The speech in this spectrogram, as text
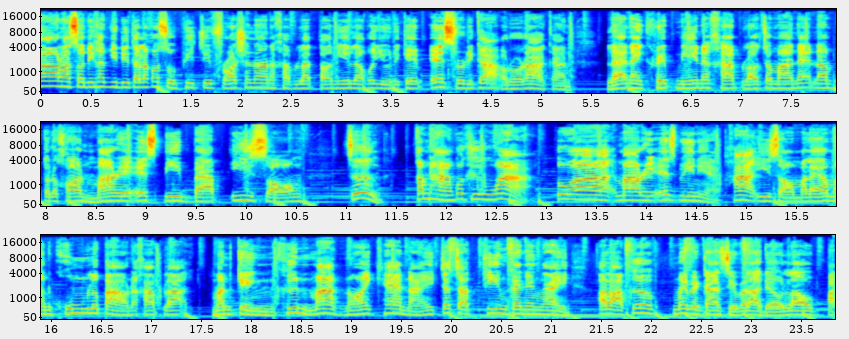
เอาล่ะสวัสดีครับ ยินดีต้อนรับเข้าสู่ PG Frost Channel นะครับ และตอนนี้เราก็อยู่ในเกม s r o d i c a Aurora กัน และในคลิปนี้นะครับ เราจะมาแนะนำตัวละคร Mario SB แบบ E2 ซึ่งคำถามก็คือว่าตัว Mario SB เนี่ย ถ้า E2 มาแล้วมันคุ้มหรือเปล่านะครับ และมันเก่งขึ้นมากน้อยแค่ไหนจะจัดทีมกันยังไงเอาล่ะเพื่อไม่เป็นการเสียเวลาเดี๋ยวเราไป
